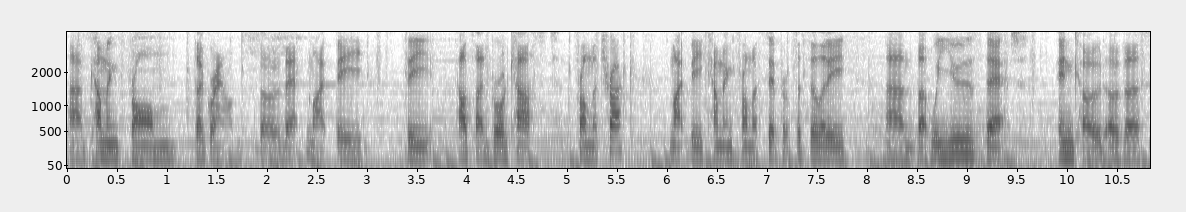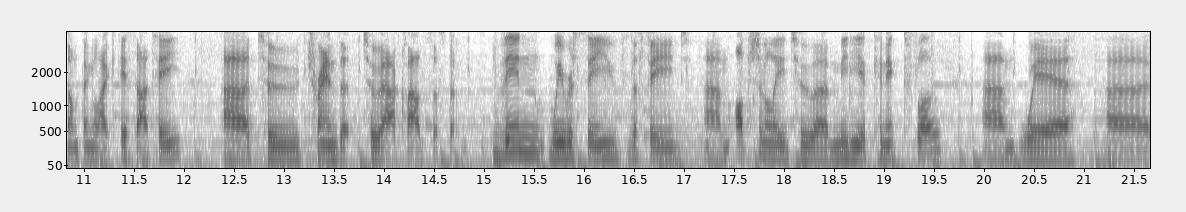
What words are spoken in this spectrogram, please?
uh, coming from the ground. So that might be the outside broadcast from a truck, might be coming from a separate facility, um, but we use that encode over something like SRT uh, to transit to our cloud system. Then we receive the feed um, optionally to a Media Connect flow um, where uh,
